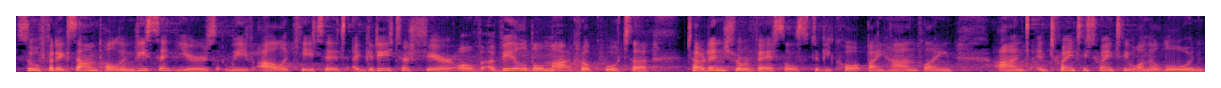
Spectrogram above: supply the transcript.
So, for example, in recent years, we've allocated a greater share of available mackerel quota to our inshore vessels to be caught by handline. And in 2021 alone,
